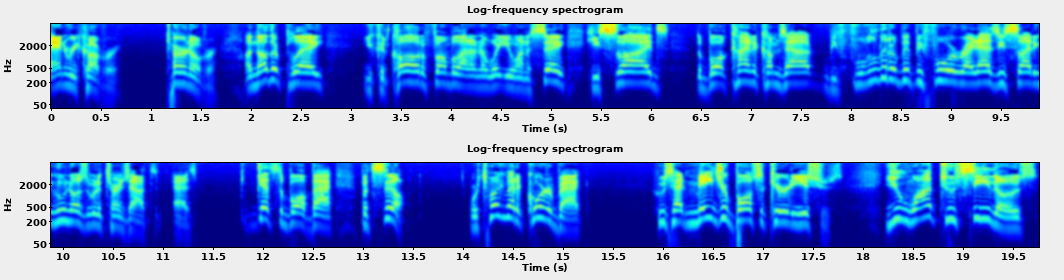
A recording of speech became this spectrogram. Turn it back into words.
and recover it. Turnover. Another play, you could call it a fumble. I don't know what you want to say. He slides. The ball kind of comes out before, a little bit before, right as he's sliding. Who knows what it turns out as? Gets the ball back, but still, we're talking about a quarterback who's had major ball security issues. You want to see those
